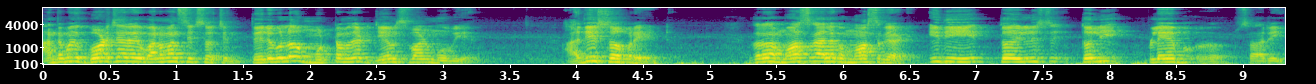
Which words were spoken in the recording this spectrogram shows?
అంతమంది గోడచారి వన్ వన్ సిక్స్ వచ్చింది. తెలుగులో మొట్టమొదటి జేమ్స్ బాండ్ మూవీ అది. అది సూపర్ హిట్. తర్వాత మోసగాళ్ళకు మోసగాడు. ఇది తొలి తొలి ప్లే సారీ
